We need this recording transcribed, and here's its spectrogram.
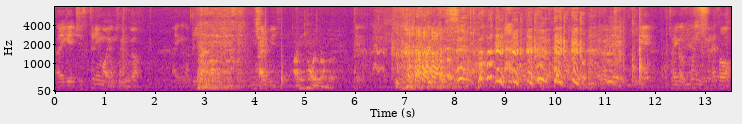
아 이게 G 스트리머 영상이고요. 아 이게 뭐잘 보이지? 아니 형 얼굴 안 보여. 예. 그리고 이제 이게 저희가 음성 인식을 해서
